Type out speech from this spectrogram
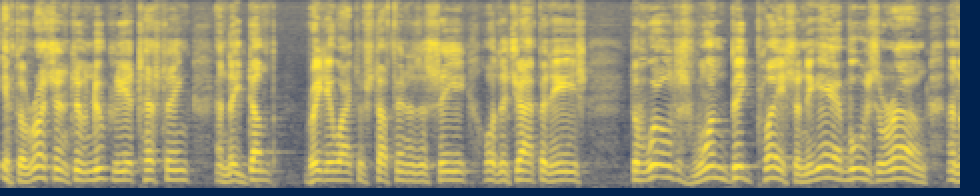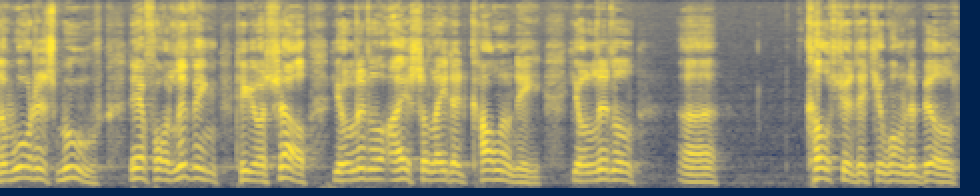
if the Russians do nuclear testing and they dump radioactive stuff into the sea, or the Japanese, the world is one big place and the air moves around and the waters move. Therefore, living to yourself, your little isolated colony, your little uh, culture that you want to build,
